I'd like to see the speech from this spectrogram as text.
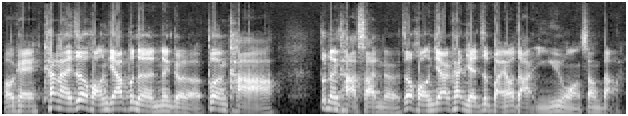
OK，看来这皇家不能那个了，不能卡，不能卡三了。这皇家看起来这板要打营运往上打。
